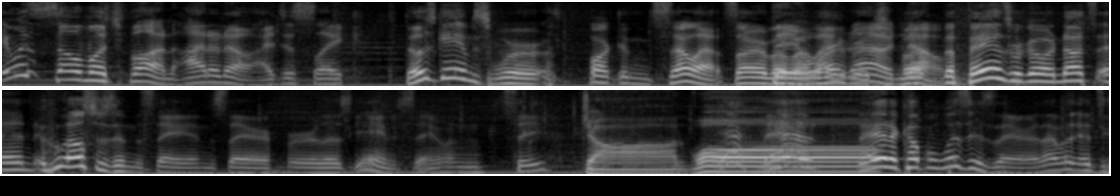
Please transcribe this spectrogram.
It was so much fun. I don't know. I just like Those games were fucking sellouts. Sorry about They my language, No, but no. the fans were going nuts. And who else was in the stands there for those games? Anyone see? John Yeah, Wall. they, had, they had a couple wizards there. That was it's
